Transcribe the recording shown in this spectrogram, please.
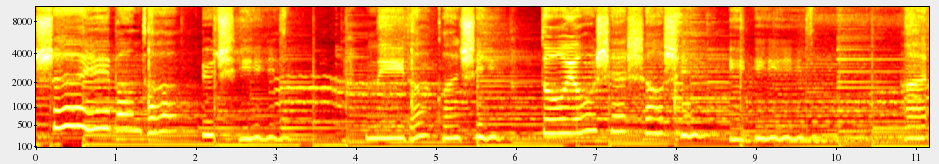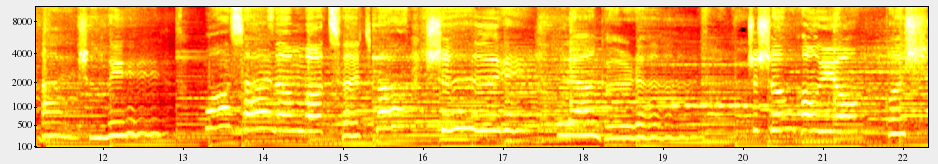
是一般的语气，你的关心都有些小心翼翼，还爱着你，我才那么才能失只剩朋友关系。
